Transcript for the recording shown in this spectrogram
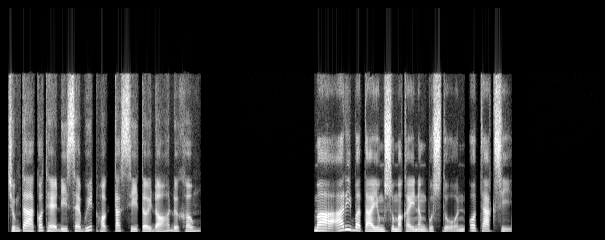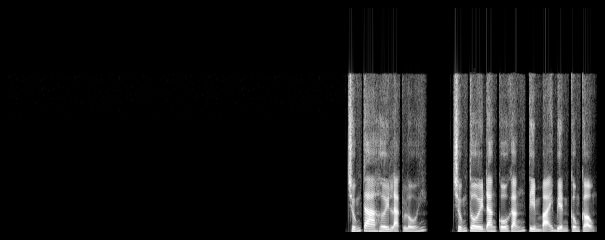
Chúng ta có thể đi xe buýt hoặc taxi tới đó được không? Maaari ba tayong sumakay ng bus doon o taxi? Chúng ta hơi lạc lối. Chúng tôi đang cố gắng tìm bãi biển công cộng.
